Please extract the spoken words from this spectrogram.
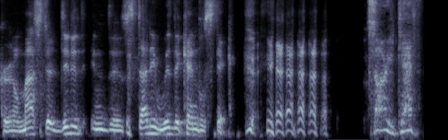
Colonel Mustard did it in the study with the candlestick. Sorry, Death.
